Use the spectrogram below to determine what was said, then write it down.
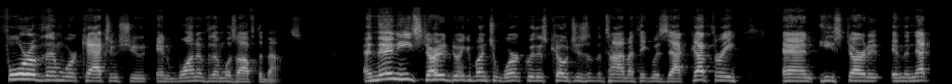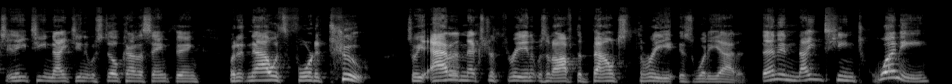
four of them were catch and shoot, and one of them was off the bounce. And then he started doing a bunch of work with his coaches at the time. I think it was Zach Guthrie. And he started in the next in 18, 19, it was still kind of the same thing, but it now it's four to two. So he added an extra three, and it was an off the bounce three, is what he added. Then in 1920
